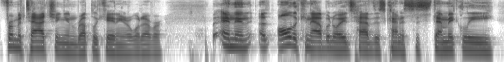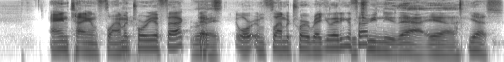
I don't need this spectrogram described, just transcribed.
from attaching and replicating or whatever. And then uh, all the cannabinoids have this kind of systemically anti-inflammatory effect, that's or inflammatory regulating effect. Which we knew that, yeah. yes,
